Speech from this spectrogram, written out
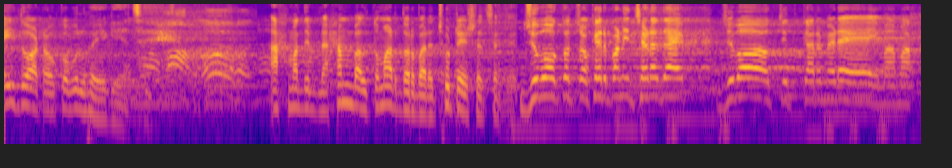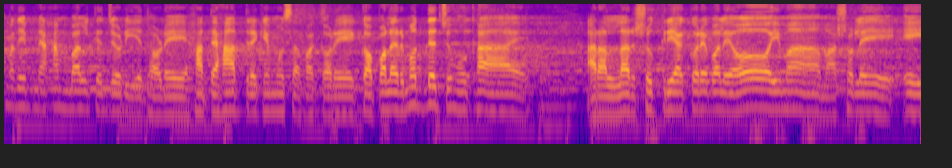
এই দোয়াটাও কবুল হয়ে গিয়েছে। আহমদ ইবনে হাম্বাল তোমার দরবারে ছুটে এসেছে। যুবক, চোখের পানি ছেড়ে দেয়। যুবক, চিৎকার মেরে ইমাম আহমদ ইবনে হাম্বালকে জড়িয়ে ধরে, হাতে হাত রেখে মুসাফা করে, কপালের মধ্যে চুমু খায়। আর আল্লাহর শুক্রিয়া করে বলে, ও ইমাম, আসলে এই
